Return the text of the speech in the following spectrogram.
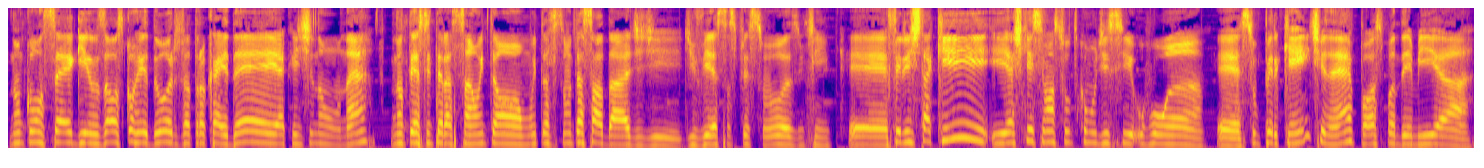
não consegue usar os corredores para trocar ideia, que a gente não, né? Não tem essa interação. Então, muita, muita saudade de, de ver essas pessoas, enfim. É, feliz de estar aqui e acho que esse é um assunto, como disse o Juan, é super quente, né? Pós-pandemia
